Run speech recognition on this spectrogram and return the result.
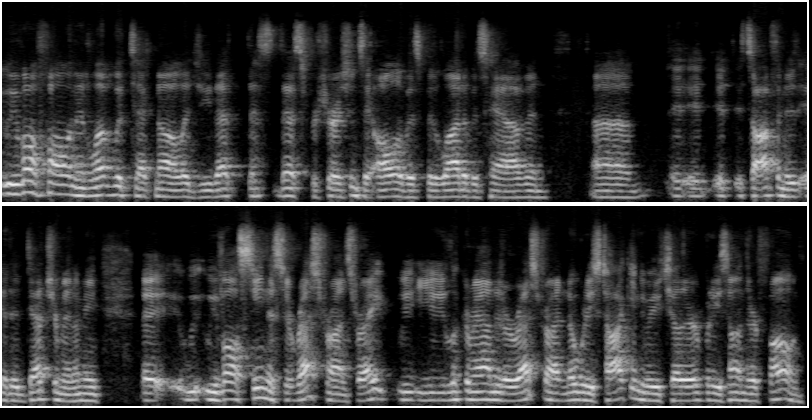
we've all fallen in love with technology. That that's that's for sure. I shouldn't say all of us, but a lot of us have, and um, it, it, it's often at a detriment. I mean, uh, we, have all seen this at restaurants, right? We, you look around at a restaurant, nobody's talking to each other, everybody's on their phone.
